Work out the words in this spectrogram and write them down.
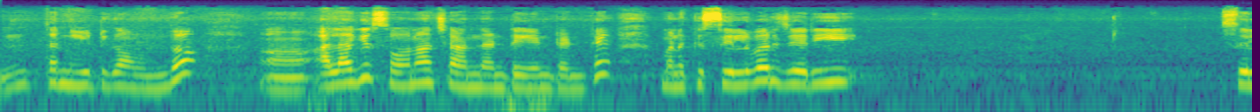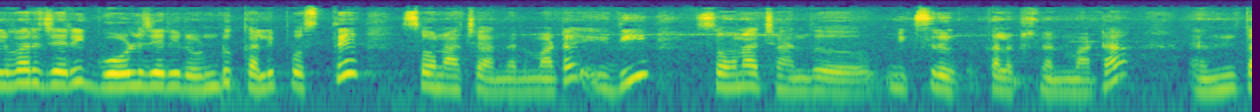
ఎంత నీట్గా ఉందో. అలాగే సోనా చాంద్ అంటే ఏంటంటే మనకి silver zari silver zari gold zari రెండు కలిపి వస్తే సోనా చాంద్ అనమాట ఇది సోనా చాంద్ మిక్స్డ్ కలెక్షన్ అనమాట ఎంత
